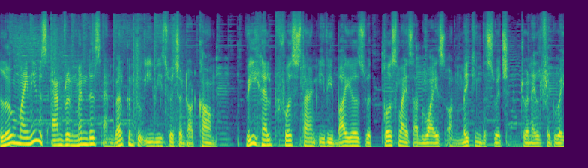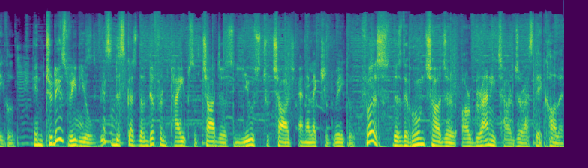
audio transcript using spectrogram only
Hello, my name is Amran Mendes and welcome to EVSwitcher.com. We help first time EV buyers with personalized advice on making the switch to an electric vehicle. In today's video, let's discuss the different types of chargers used to charge an electric vehicle. First, there's the home charger or granny charger as they call it,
